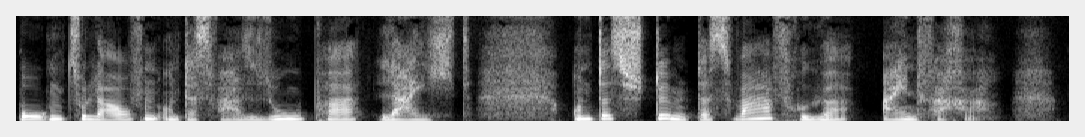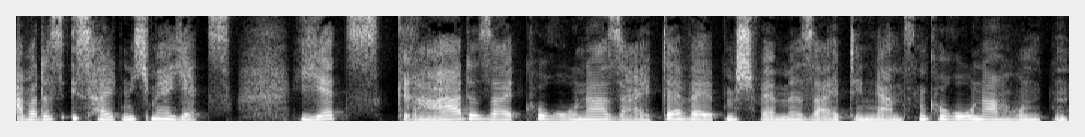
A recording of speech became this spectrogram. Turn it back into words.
Bogen zu laufen und das war super leicht. Und das stimmt, das war früher einfacher. Aber das ist halt nicht mehr jetzt. Jetzt, gerade seit Corona, seit der Welpenschwemme, seit den ganzen Corona-Hunden,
